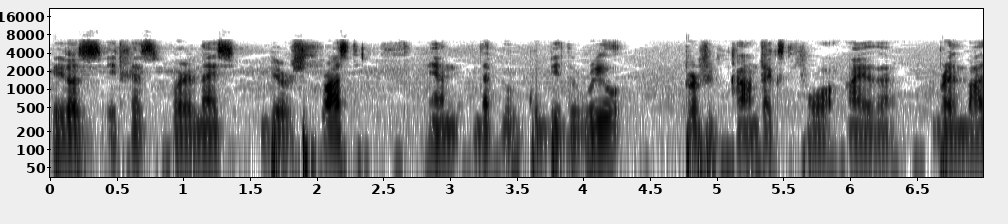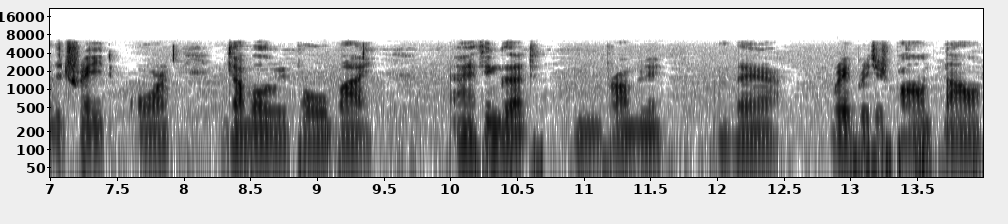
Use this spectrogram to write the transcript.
because it has very nice bearish thrust and that could be the real perfect context for either bread body trade or double repo buy. I think that mm, probably the Great British Pound now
